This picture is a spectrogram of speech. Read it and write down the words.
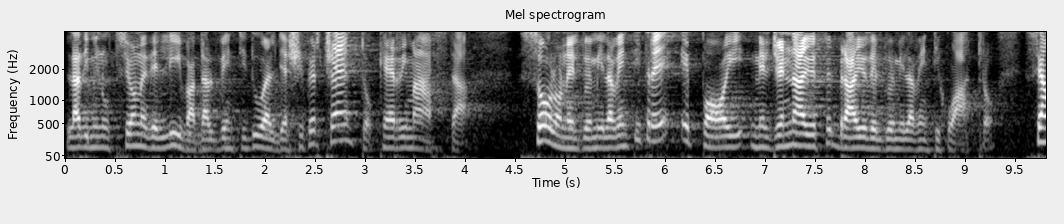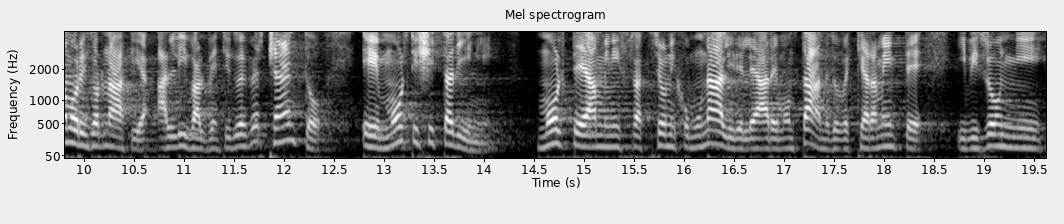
la diminuzione dell'IVA dal 22 al 10% che è rimasta solo nel 2023 e poi nel gennaio e febbraio del 2024. Siamo ritornati all'IVA al 22% e molti cittadini, molte amministrazioni comunali delle aree montane dove chiaramente i bisogni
